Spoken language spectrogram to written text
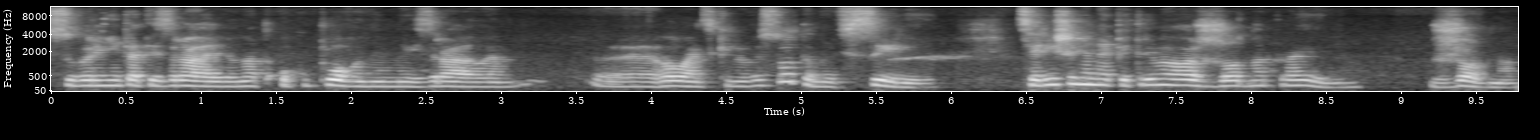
суверенітет Ізраїлю над окупованими Ізраїлем е, голландськими висотами в Сирії, це рішення не підтримала жодна країна. Жодна.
